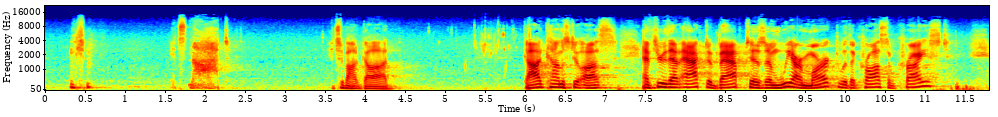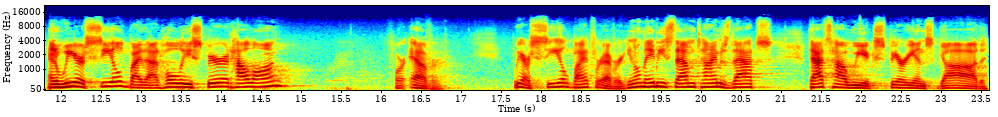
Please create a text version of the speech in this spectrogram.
it's not. It's about God. God comes to us, and through that act of baptism, we are marked with the cross of Christ. And we are sealed by that Holy Spirit how long? Forever. We are sealed by it forever. You know, maybe sometimes that's that's how we experience God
